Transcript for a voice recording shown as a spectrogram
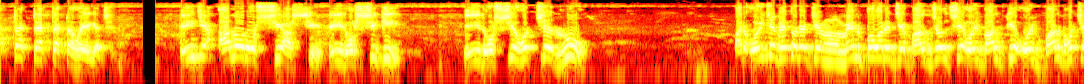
একটা একটা একটা একটা হয়ে গেছে। এই যে আলো রশ্মি আসছে, এই রশ্মি কি? এই রশ্মি হচ্ছে রূপ আর ওই যে ভেতরের যে মেন পাওয়ারের যে বাল্ব জ্বলছে, ওই বাল্বকে ওই বাল্ব হচ্ছে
